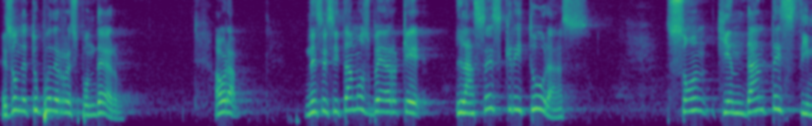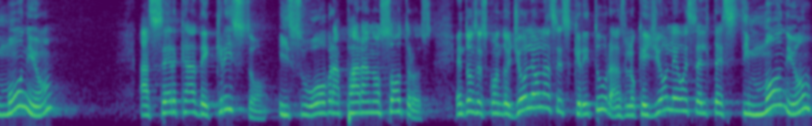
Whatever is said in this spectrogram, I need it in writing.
Es donde tú puedes responder. Ahora, necesitamos ver que las escrituras son quien dan testimonio acerca de Cristo y su obra para nosotros. Entonces, cuando yo leo las escrituras, lo que yo leo es el testimonio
